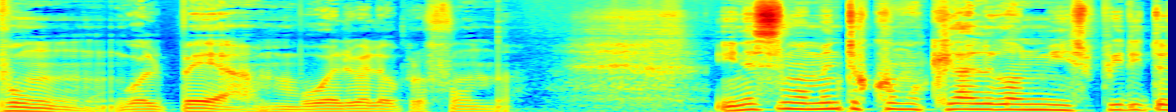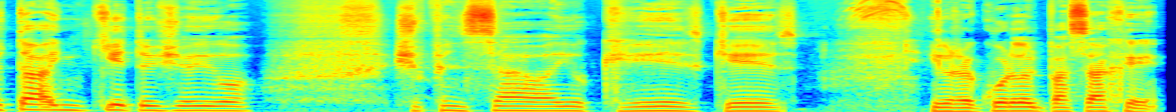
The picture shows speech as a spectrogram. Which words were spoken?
¡pum! golpea, vuelve a lo profundo. Y en ese momento es como que algo en mi espíritu estaba inquieto y yo digo, yo pensaba, digo, ¿qué es? ¿Qué es? Y recuerdo el pasaje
